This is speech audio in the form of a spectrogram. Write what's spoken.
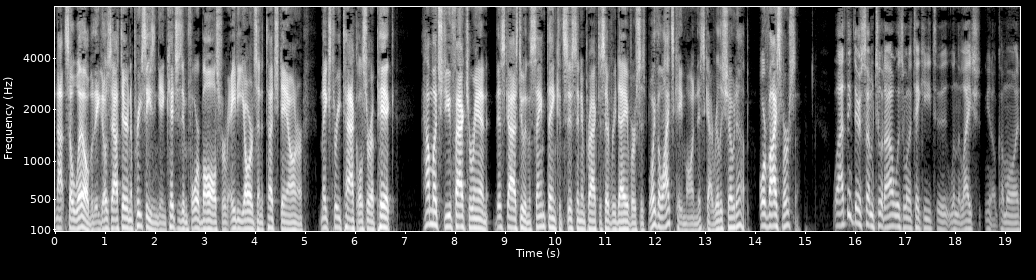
not so well, but he goes out there in the preseason game, catches him four balls for 80 yards and a touchdown, or makes three tackles or a pick. How much do you factor in this guy's doing the same thing consistent in practice every day versus, boy, the lights came on, this guy really showed up, or vice versa? Well, I think there's something to it. I always want to take heed to when the lights, you know, come on.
